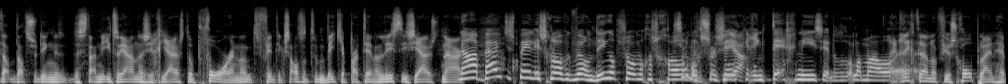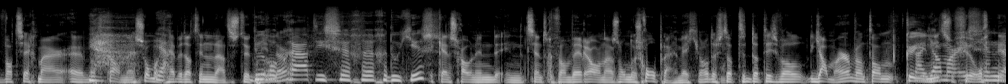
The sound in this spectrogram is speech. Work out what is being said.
dat, dat soort dingen, daar staan de Italianen zich juist op voor. En dan vind ik ze altijd een beetje paternalistisch, juist naar. Nou, buitenspelen is geloof ik wel een ding op sommige scholen. Sommige dat verzekering technisch en dat het allemaal het ligt eh, aan of je schoolplein hebt wat zeg maar eh, wat kan. En sommigen hebben dat inderdaad een stuk minder. bureaucratische ge- gedoetjes. Ik ken schoon in, de- in het centrum van Verona zonder schoolplein, weet je wel. Dus dat, dat is wel jammer, want dan kun je Nou, niet jammer zoveel... is een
